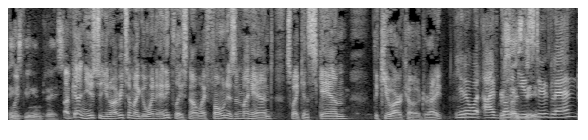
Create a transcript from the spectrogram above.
things we, being in place. I've gotten used to, you know, every time I go in any place now, my phone is in my hand so I can scan the QR code, right? You know what I've Precisely. gotten used to, Glenn?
